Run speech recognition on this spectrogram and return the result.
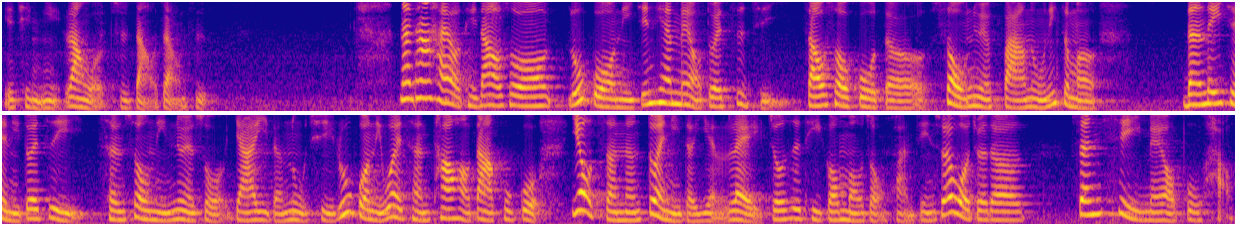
也请你让我知道这样子。那他还有提到说，如果你今天没有对自己遭受过的受虐发怒，你怎么能理解你对自己承受你虐所压抑的怒气？如果你未曾讨好大哭过，又怎能对你的眼泪就是提供某种环境？所以我觉得生气没有不好，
